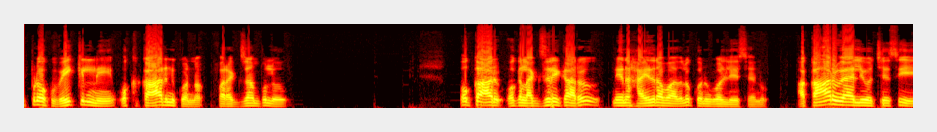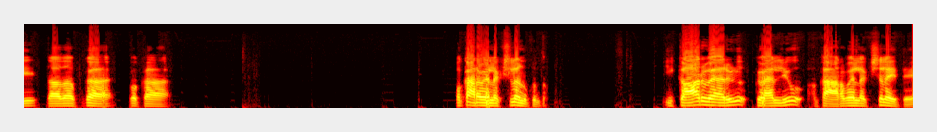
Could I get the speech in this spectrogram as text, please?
ఇప్పుడు ఒక వెహికల్ని ఒక కారుని కొన్నాం. ఫర్ ఎగ్జాంపుల్ ఒక కారు ఒక లగ్జరీ కారు నేను హైదరాబాద్లో కొనుగోలు చేశాను. ఆ కారు వాల్యూ వచ్చేసి దాదాపుగా ఒక ఒక అరవై లక్షలు అనుకుందాం. ఈ కారు వాల్యూ వాల్యూ ఒక అరవై లక్షలు అయితే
